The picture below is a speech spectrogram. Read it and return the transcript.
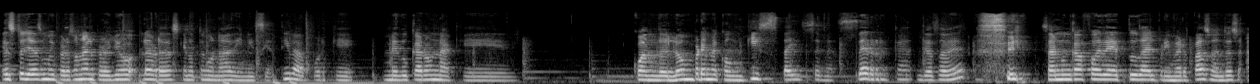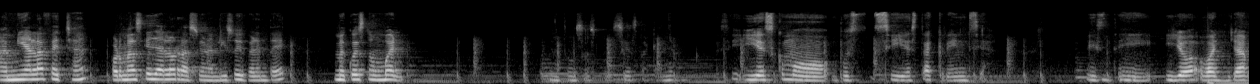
esto ya es muy personal, pero yo la verdad es que no tengo nada de iniciativa porque me educaron a que cuando el hombre me conquista y se me acerca, ya sabes, Sí. o sea, nunca fue de tú da el primer paso. Entonces, a mí a la fecha, por más que ya lo racionalizo diferente, me cuesta un buen. Entonces, pues sí está cañón. Sí, y es como, pues sí, esta creencia. Este, y yo, bueno, ya,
